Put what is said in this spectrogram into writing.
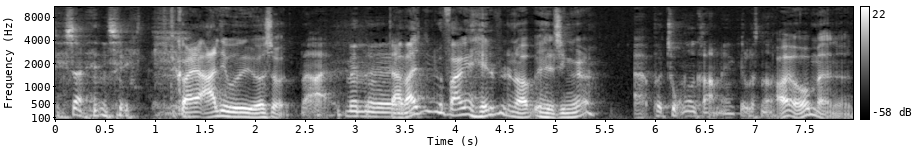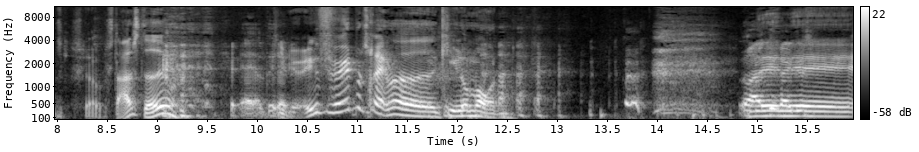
det er sådan en ting. Det gør jeg aldrig ude i Øresund. Nej, men øh, Der er faktisk lige blevet fanget en helflønder op i Helsingør. ja, på 200 gram, ikke? Eller sådan noget. Åh jo, man. Du skal jo starte sted jo. Ja, det er De rigtigt. bliver jo ikke født på 300 kilo, Morten. Nej, det Men rigtigt. øh,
